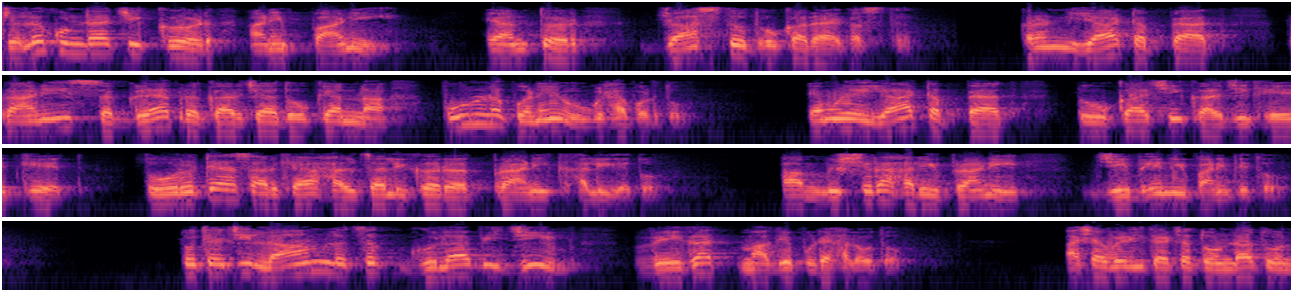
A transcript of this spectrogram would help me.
जलकुंडाची कड आणि पाणी हे अंतर जास्त धोकादायक असतं. कारण या टप्प्यात प्राणी सगळ्या प्रकारच्या धोक्यांना पूर्णपणे उघडा पडतो. त्यामुळे या टप्प्यात टोकाची काळजी घेत घेत चोरट्यासारख्या हालचाली करत प्राणी खाली येतो. हा मिश्राहारी प्राणी जिभेनी पाणी पितो. तो त्याची लांब लचक गुलाबी जीभ वेगात मागे पुढे हलवतो. अशा वेळी त्याच्या तोंडातून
